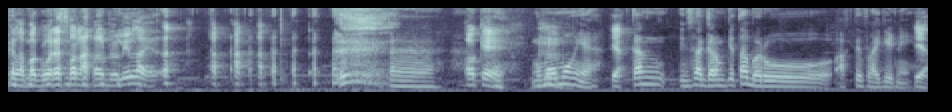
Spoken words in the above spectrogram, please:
Kenapa gue respon alhamdulillah ya? Eh, Oke. ngomong-ngomong ya, Ya. kan Instagram kita baru aktif lagi nih. Ya.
